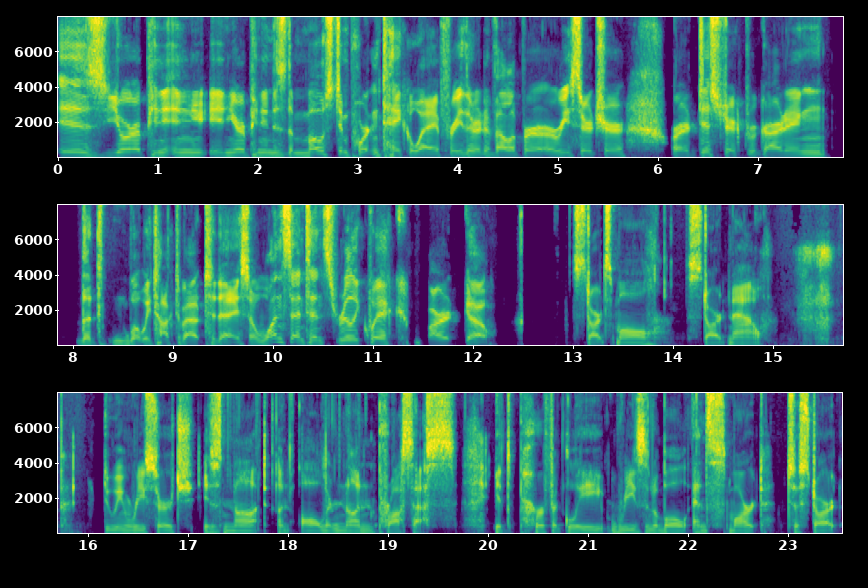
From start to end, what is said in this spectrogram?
is your opinion in, in your opinion is the most important takeaway for either a developer or researcher or a district regarding the what we talked about today. So one sentence, really quick. Bart, go. Start small. Start now. Doing research is not an all or none process. It's perfectly reasonable and smart to start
